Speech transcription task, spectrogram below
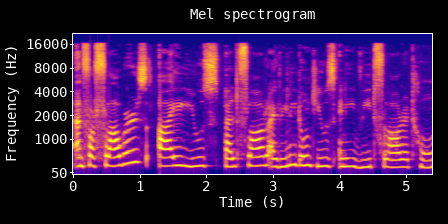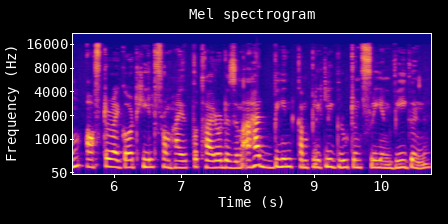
And for flours, I use spelt flour. I really don't use any wheat flour at home after I got healed from hypothyroidism. I had been completely gluten free and vegan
